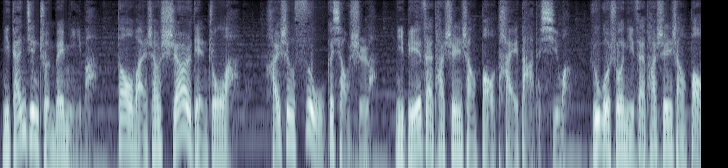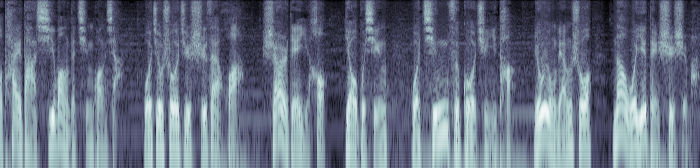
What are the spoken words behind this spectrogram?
你赶紧准备米吧，到晚上十二点钟啊，还剩四五个小时了。你别在他身上抱太大的希望。如果说你在他身上抱太大希望的情况下，我就说句实在话，十二点以后，要不行，我亲自过去一趟。”刘永良说：“那我也得试试吧。”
